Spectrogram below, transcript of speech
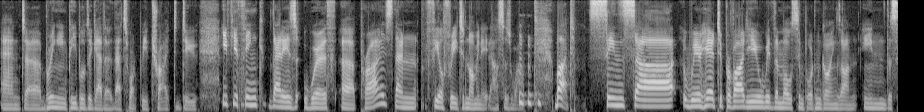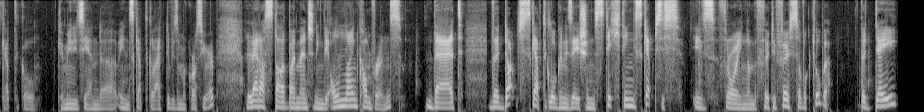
and uh, bringing people together. That's what we try to do. If you think that is worth a prize, then feel free to nominate us as well. but since uh, we're here to provide you with the most important goings on in the skeptical community and uh, in skeptical activism across Europe, let us start by mentioning the online conference that the Dutch skeptical organization Stichting Skepsis is throwing on the 31st of October. The day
